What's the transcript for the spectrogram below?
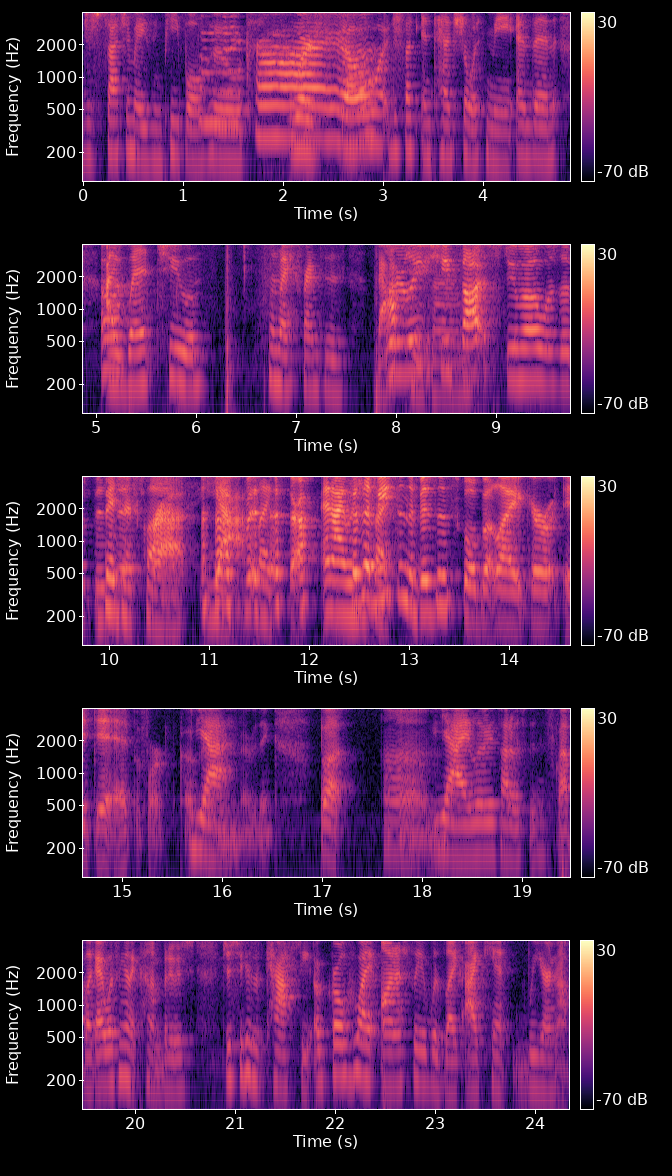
just such amazing people who gonna were so just like intentional with me. And then I Oh. went to one of my friends' baptism. Literally, she thought Stumo was a business, Business club. frat. Yeah, Business like, frat. and I was Because just it like, meets in the business school, but like, or it did before COVID Yeah. and everything. But um, yeah, I literally thought it was business club. Like I wasn't gonna come, but it was just because of Cassie, a girl who I honestly was like, I can't. We are not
